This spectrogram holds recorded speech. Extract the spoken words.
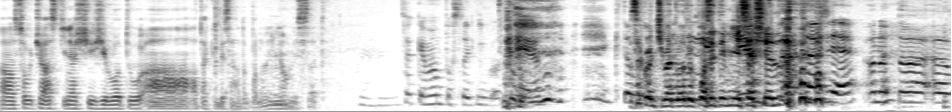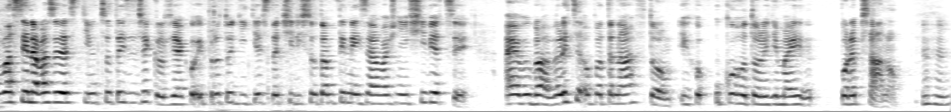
uh, součástí našich životů a, a taky by se na to podle mě mělo myslet. Mhm. Tak já mám poslední bod. K tomu. Zakončíme tu pozitivní session. Protože ono to uh, vlastně navazuje s tím, co teď jsi řekl, že jako i pro to dítě stačí, když jsou tam ty nejzávažnější věci. A já bych byla velice opatrná v tom, jako u koho to lidi mají podepsáno. Mm-hmm.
